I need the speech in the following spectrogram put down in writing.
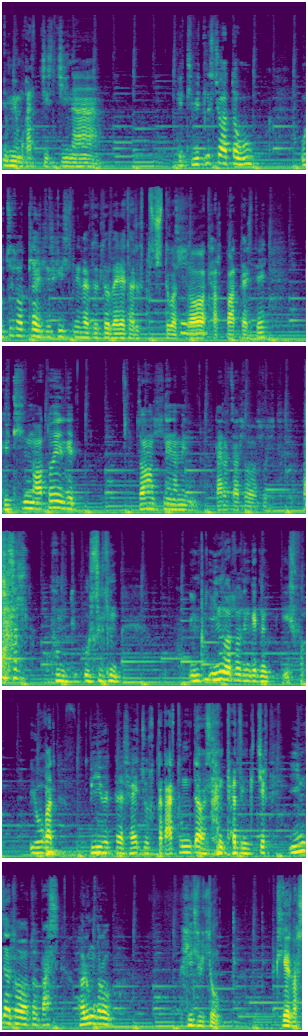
юм юм гарч ирж байна. Гэтэл бид нар ч одоо үг үжил бодлоо илэрхийлснийхаа төлөө бариад хоригдчихдаг боллоо талбай дээр тий. Гэтэл н одоо иргэд зоонлны намын дараа залуу бол бас л хүнд өсөглөн энэ бол ингээд нэг юугаар биеветэ сайжруулах гэдэг ард түмэндээ бас хандаад ингэж их энэ залуу бол бас 23 хил билүү. Тэгэхээр бас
